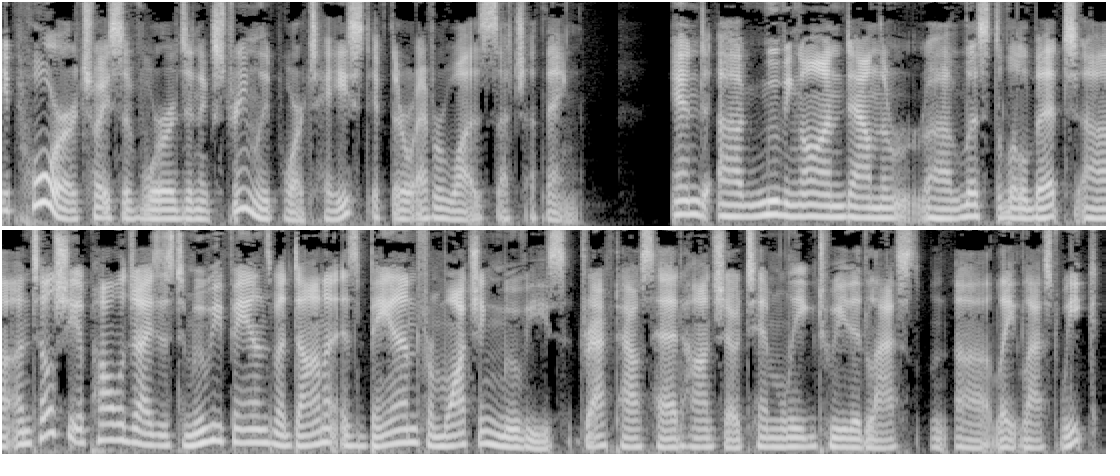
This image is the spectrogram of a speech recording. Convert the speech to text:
A poor choice of words and extremely poor taste, if there ever was such a thing. And uh, moving on down the uh, list a little bit, uh, until she apologizes to movie fans, Madonna is banned from watching movies. Drafthouse head honcho Tim League tweeted last uh, late last week.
